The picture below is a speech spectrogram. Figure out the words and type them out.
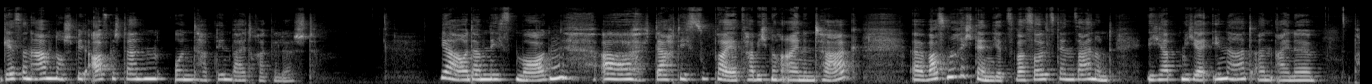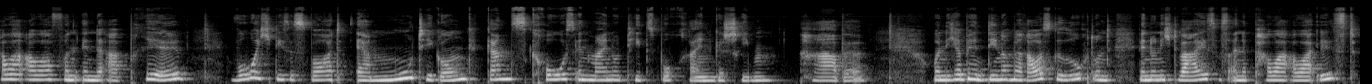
gestern Abend noch spät aufgestanden und habe den Beitrag gelöscht. Ja, und am nächsten Morgen äh, dachte ich, super, jetzt habe ich noch einen Tag. Äh, was mache ich denn jetzt? Was soll es denn sein? Und ich habe mich erinnert an eine Power Hour von Ende April, wo ich dieses Wort Ermutigung ganz groß in mein Notizbuch reingeschrieben habe. Und ich habe mir die nochmal rausgesucht und wenn du nicht weißt, was eine Power Hour ist,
